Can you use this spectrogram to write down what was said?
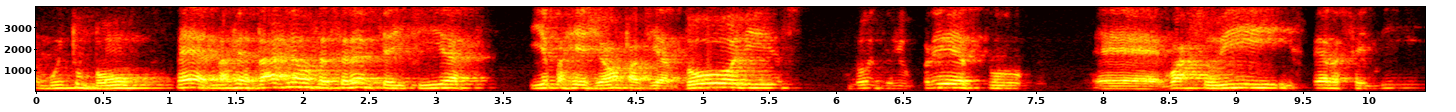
é muito bom. É, na verdade, né, você lembra que a gente ia, ia para a região, fazia Dores, Dores do Rio Preto, é, Guaçuí, Espera Feliz,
